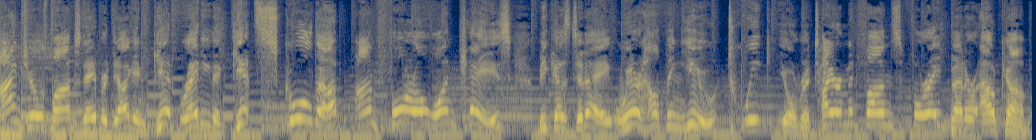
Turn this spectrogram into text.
I'm Joe's mom's neighbor Doug, and get ready to get schooled up on 401ks because today we're helping you tweak your retirement funds for a better outcome.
